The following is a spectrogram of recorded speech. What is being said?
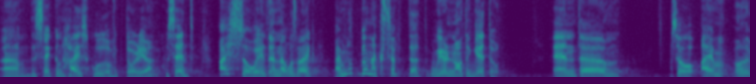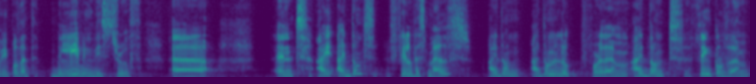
um, the second high school of Victoria, who said, I saw it and I was like, I'm not to accept that. We are not a ghetto. And um, so I'm one of the people that believe in this truth. Uh, and I, I don't feel the smells. I don't, I don't look for them. I don't think of them.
